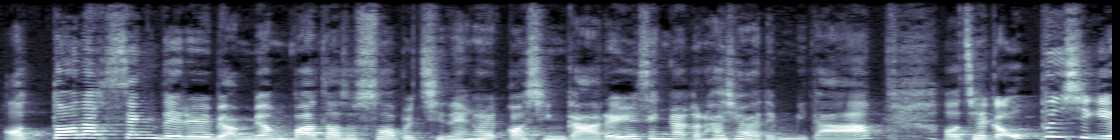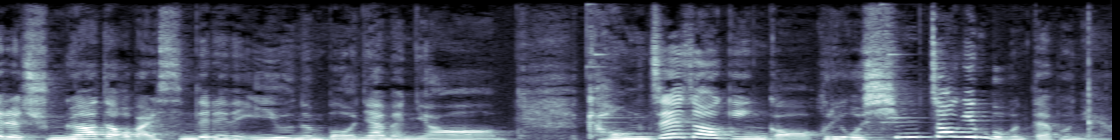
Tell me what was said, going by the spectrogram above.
어떤 학생들을 몇 명 받아서 수업을 진행할 것인가를 생각을 하셔야 됩니다. 어, 제가 오픈 시기를 중요하다고 말씀드리는 이유는 뭐냐면요. 경제적인 거, 그리고 심적인 부분 때문이에요.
